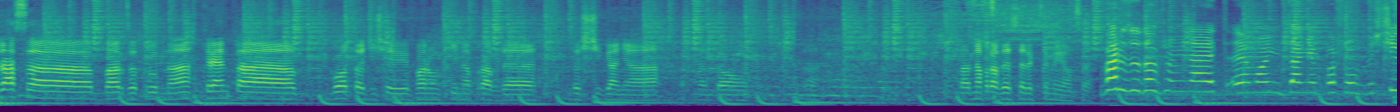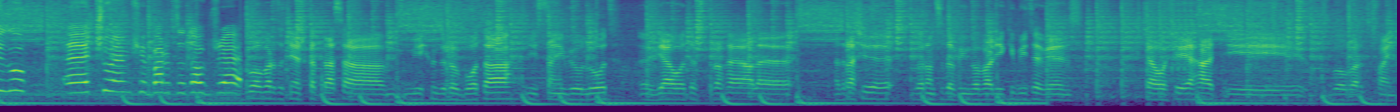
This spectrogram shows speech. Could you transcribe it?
Trasa bardzo trudna, kręta, błoto dzisiaj warunki naprawdę do ścigania będą e, na- naprawdę selekcjonujące. Bardzo dobrze mi nawet e, moim zdaniem poszło w wyścigu. E, czułem się bardzo dobrze. Była bardzo ciężka trasa, mieliśmy dużo błota, miejscami był lód, wiało też trochę, ale na trasie gorąco dopingowali kibice, więc chciało się jechać i było bardzo fajnie.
